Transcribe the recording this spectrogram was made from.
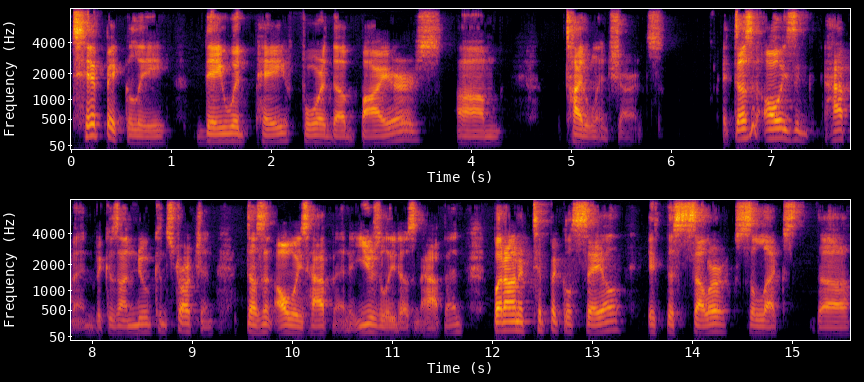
typically they would pay for the buyer's um, title insurance. It doesn't always happen because on new construction doesn't always happen. It usually doesn't happen. But on a typical sale, if the seller selects the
